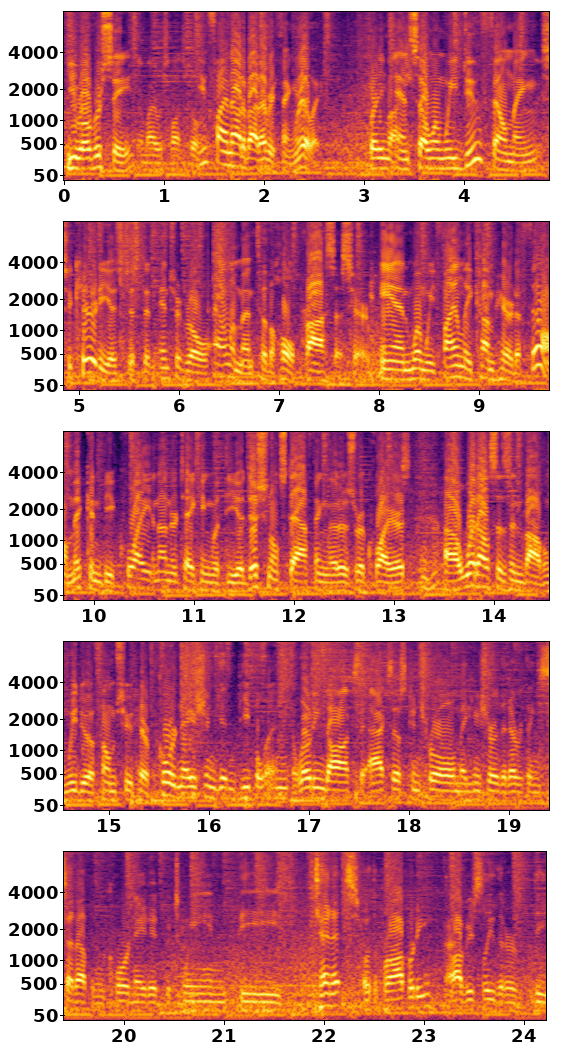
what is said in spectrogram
you oversee. They're my responsibility. You find out about everything, really. Pretty much. And so when we do filming, security is just an integral element to the whole process here. And when we finally come here to film, it can be quite an undertaking with the additional staffing that is required. Mm -hmm. uh, what else is involved when we do a film shoot here? Coordination, getting people in, the loading docks, the access control, making sure that everything's set up and coordinated between the tenants of the property, right. obviously, that are the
